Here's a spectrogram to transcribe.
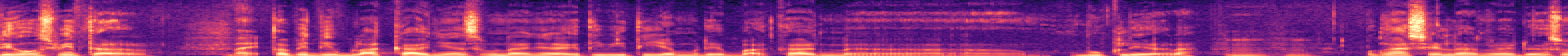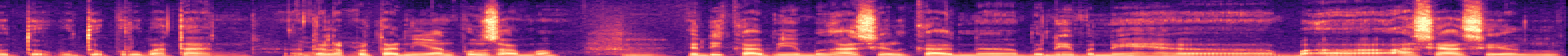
di hospital. Baik. Tapi di belakangnya sebenarnya aktiviti yang melibatkan uh, nuklear lah. Hmm. Penghasilan radioisotop untuk perubatan. Ya, Dalam ya. pertanian pun sama. Hmm. Jadi kami menghasilkan uh, benih-benih uh, hasil-hasil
